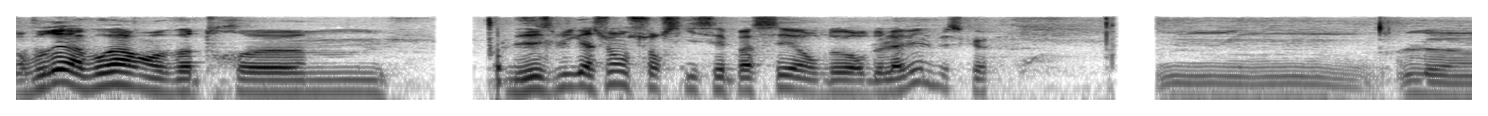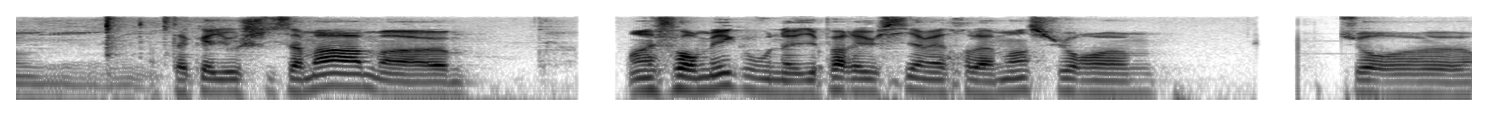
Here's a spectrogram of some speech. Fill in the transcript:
voudrais avoir votre euh, des explications sur ce qui s'est passé en dehors de la ville, parce que hum, le Takayoshi-sama m'a informé que vous n'aviez pas réussi à mettre la main sur euh, sur euh, euh,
